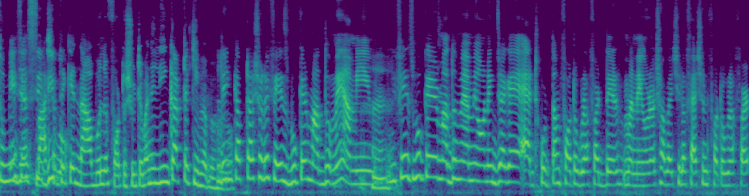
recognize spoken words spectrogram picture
তুমি জাস্ট বাসা থেকে না বলে ফটোশুটে মানে লিংক আপটা কীভাবে হলো? লিঙ্ক আপটা আসলে ফেসবুকের মাধ্যমে আমি হ্যাঁ। ফেসবুকের মাধ্যমে আমি অনেক জায়গায় অ্যাড করতাম ফটোগ্রাফারদের মানে ওরা সবাই ছিল ফ্যাশন ফটোগ্রাফার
